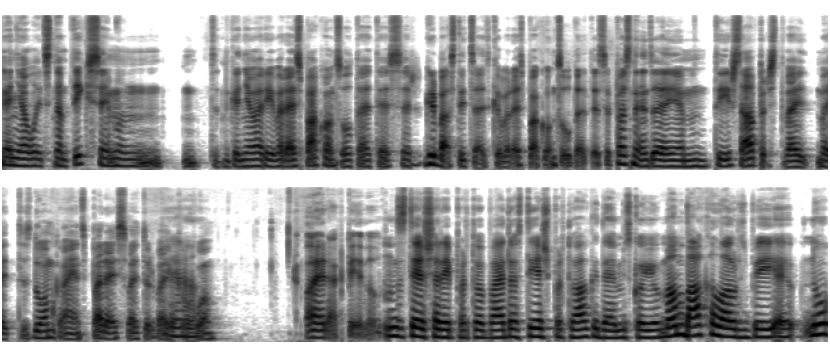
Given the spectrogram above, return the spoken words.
gan jau līdz tam tiksim, un tad gan jau arī varēs pakonsultēties. Ar, gribās ticēt, ka varēs pakonsultēties ar pasniedzējiem un tīri saprast, vai, vai tas domājiens pareizs, vai tur vajag Jā. kaut ko vairāk pievilkt. Es tieši arī par to baidos, tieši par to akadēmisko, jo man bakalaurs bija. Nu,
